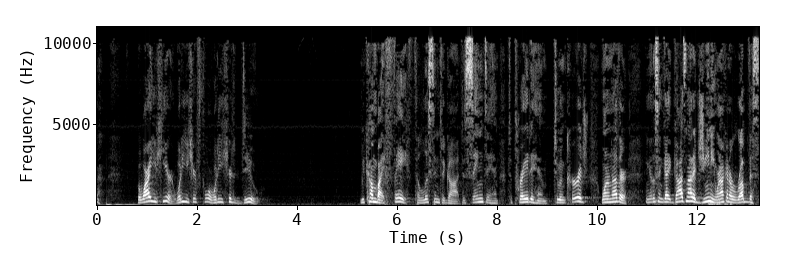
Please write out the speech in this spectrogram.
but why are you here? What are you here for? What are you here to do? We come by faith to listen to God, to sing to Him, to pray to Him, to encourage one another. And listen, God's not a genie. We're not going to rub this.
